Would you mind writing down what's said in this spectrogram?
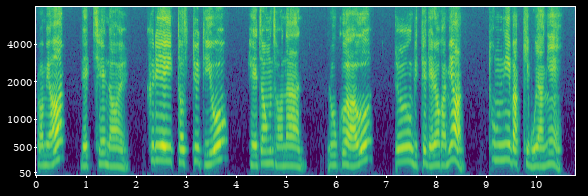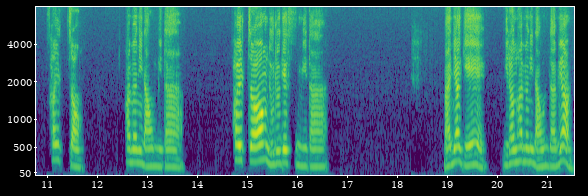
그러면 내 채널, 크리에이터 스튜디오, 계정 전환, 로그아웃 쭉 밑에 내려가면 톱니바퀴 모양의 설정 화면이 나옵니다. 설정 누르겠습니다. 만약에 이런 화면이 나온다면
